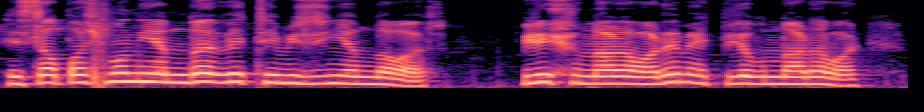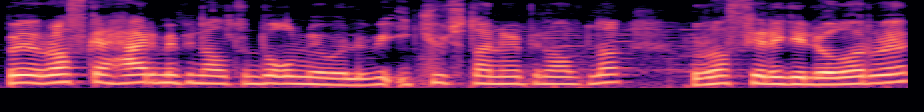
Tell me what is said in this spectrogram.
hesaplaşmanın yanında ve temizliğin yanında var. Bir de şunlar da var değil mi? Evet bir de bunlar da var. Böyle rastgele her map'in altında olmuyor böyle. Bir 2-3 tane map'in altına rastgele geliyorlar ve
